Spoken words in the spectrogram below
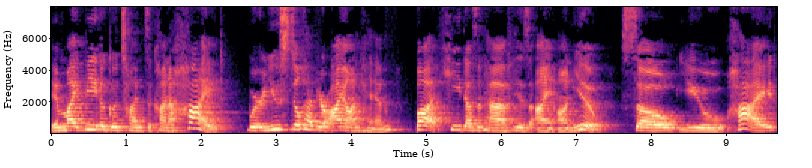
It might be a good time to kind of hide where you still have your eye on him, but he doesn't have his eye on you. So you hide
